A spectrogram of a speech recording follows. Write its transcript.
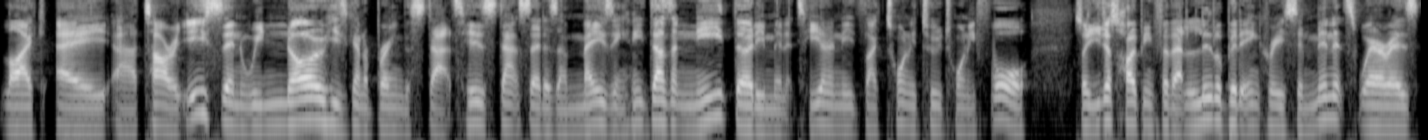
like a uh, Tari Eason, we know he's going to bring the stats. His stat set is amazing he doesn't need 30 minutes. He only needs like 22, 24. So you're just hoping for that little bit of increase in minutes. Whereas,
